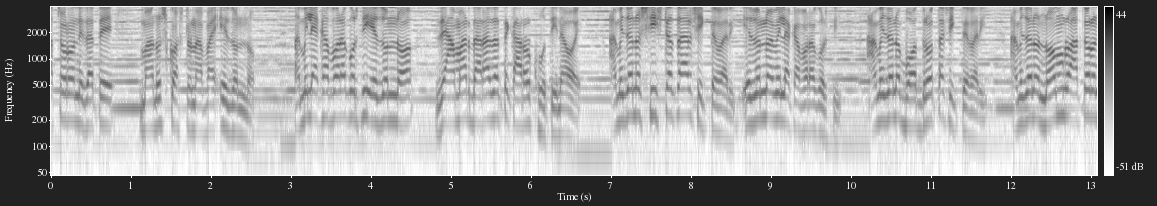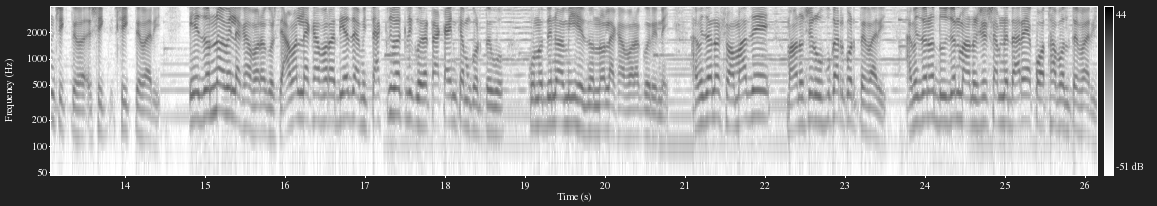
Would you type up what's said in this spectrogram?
আচরণে যাতে মানুষ কষ্ট না পায় এজন্য। আমি লেখাপড়া করছি এজন্য যে আমার দ্বারা যাতে কারোর ক্ষতি না হয়। আমি যেন শিষ্টাচার শিখতে পারি, এজন্য আমি লেখাপড়া করছি। আমি যেন ভদ্রতা শিখতে পারি, আমি যেন নম্র আচরণ শিখতে শিখতে পারি এই জন্য আমি লেখাপড়া করছি। আমার লেখাপড়া দিয়ে যে আমি চাকরি বাকরি করে টাকা ইনকাম করতে হব কোনোদিনও আমি এই জন্য লেখাপড়া করি নাই। আমি যেন সমাজে মানুষের উপকার করতে পারি। আমি যেন দুজন মানুষের সামনে দাঁড়িয়ে কথা বলতে পারি।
